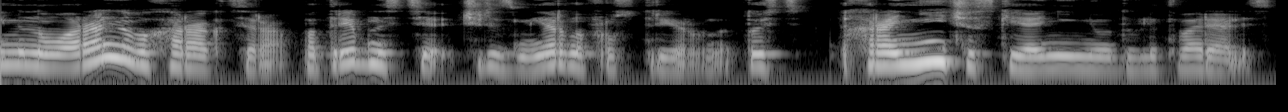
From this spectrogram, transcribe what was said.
именно у орального характера потребности чрезмерно фрустрированы. То есть хронически они не удовлетворялись.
